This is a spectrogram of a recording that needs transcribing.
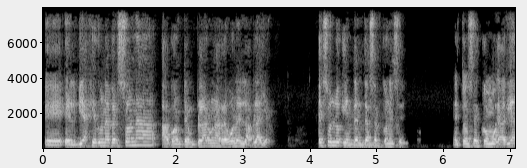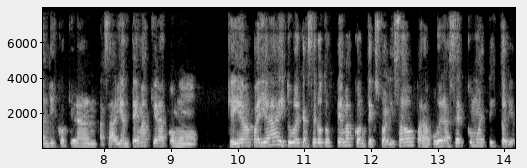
eh, el viaje de una persona a contemplar una Revolt en la playa. Eso es lo que intenté hacer con ese disco. Entonces como que habían discos que eran, o sea, habían temas que eran como que iban para allá y tuve que hacer otros temas contextualizados para poder hacer como esta historia.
